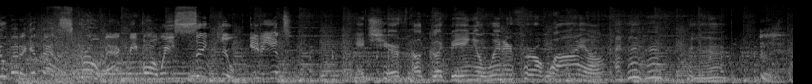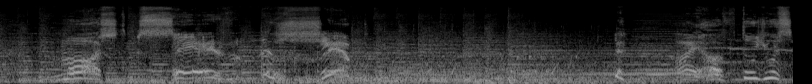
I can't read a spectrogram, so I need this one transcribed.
You better get that screw back before we sink, you idiot! It sure felt good being a winner for a while. Must save the ship. I have to use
